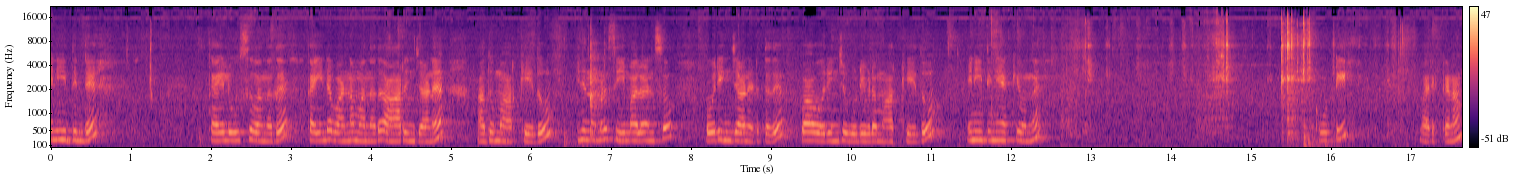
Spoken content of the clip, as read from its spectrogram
ഇനി ഇതിന്റെ കൈ ലൂസ് വന്നത് കൈന്റെ വണ്ണം വന്നത് ആറ് ഇഞ്ചാണ്. അത് മാർക്ക് ചെയ്തു. ഇനി നമ്മൾ സീം അലവൻസ് ഒരു എടുത്തത്. അപ്പോൾ ആ ഒരു ഇഞ്ച് കൂടി ഇവിടെ മാർക്ക് ചെയ്തു. ഇനി ഇതിനെയൊക്കെ ഒന്ന് കൂട്ടി വരയ്ക്കണം.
